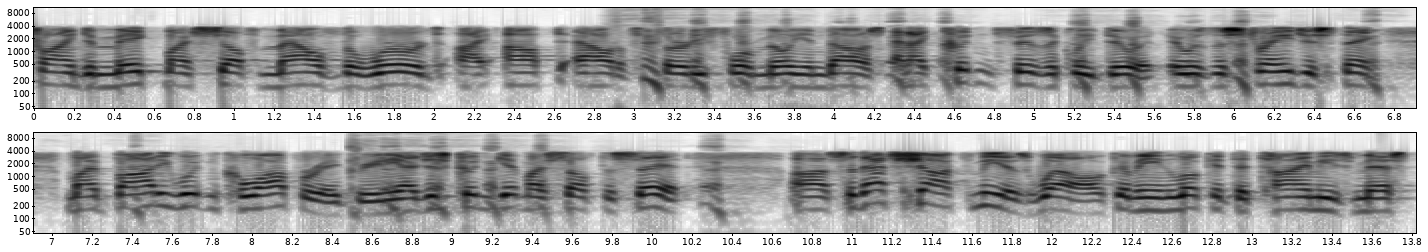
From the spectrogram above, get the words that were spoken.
trying to make myself mouth the words I opt out of $34 million, and I couldn't physically do it. It was the strangest thing. My body wouldn't cooperate, Greeny. I just couldn't get myself to say it. Uh, so that shocked me as well. I mean, look at the time he's missed,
